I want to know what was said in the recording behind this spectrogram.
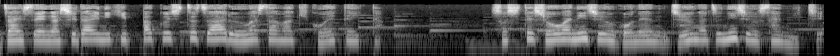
財政が次第に逼迫しつつある噂は聞こえていた。そして昭和25年10月23日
